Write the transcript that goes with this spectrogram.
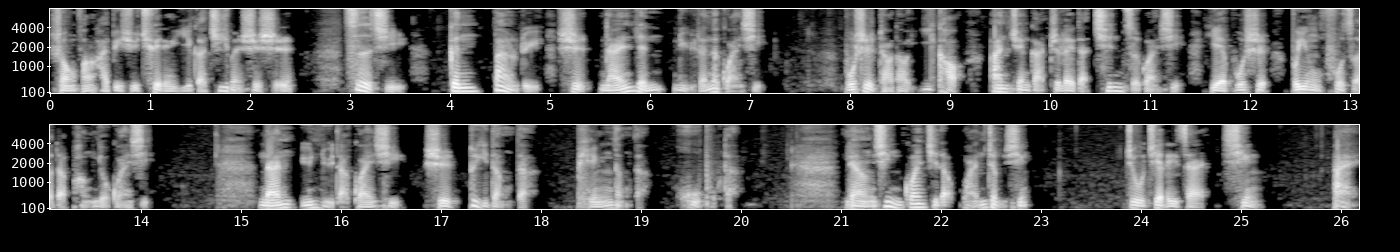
双方还必须确定一个基本事实：自己跟伴侣是男人女人的关系，不是找到依靠。安全感之类的亲子关系，也不是不用负责的朋友关系。男与女的关系是对等的、平等的、互补的。两性关系的完整性，就建立在性、爱、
